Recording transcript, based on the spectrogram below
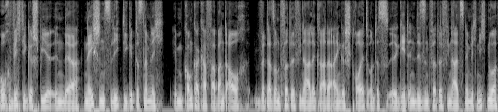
hochwichtiges Spiel in der Nations League. Die gibt es nämlich im CONCACAF-Verband auch, wird da so ein Viertelfinale gerade eingestreut und es äh, geht in diesen Viertelfinals nämlich nicht nur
